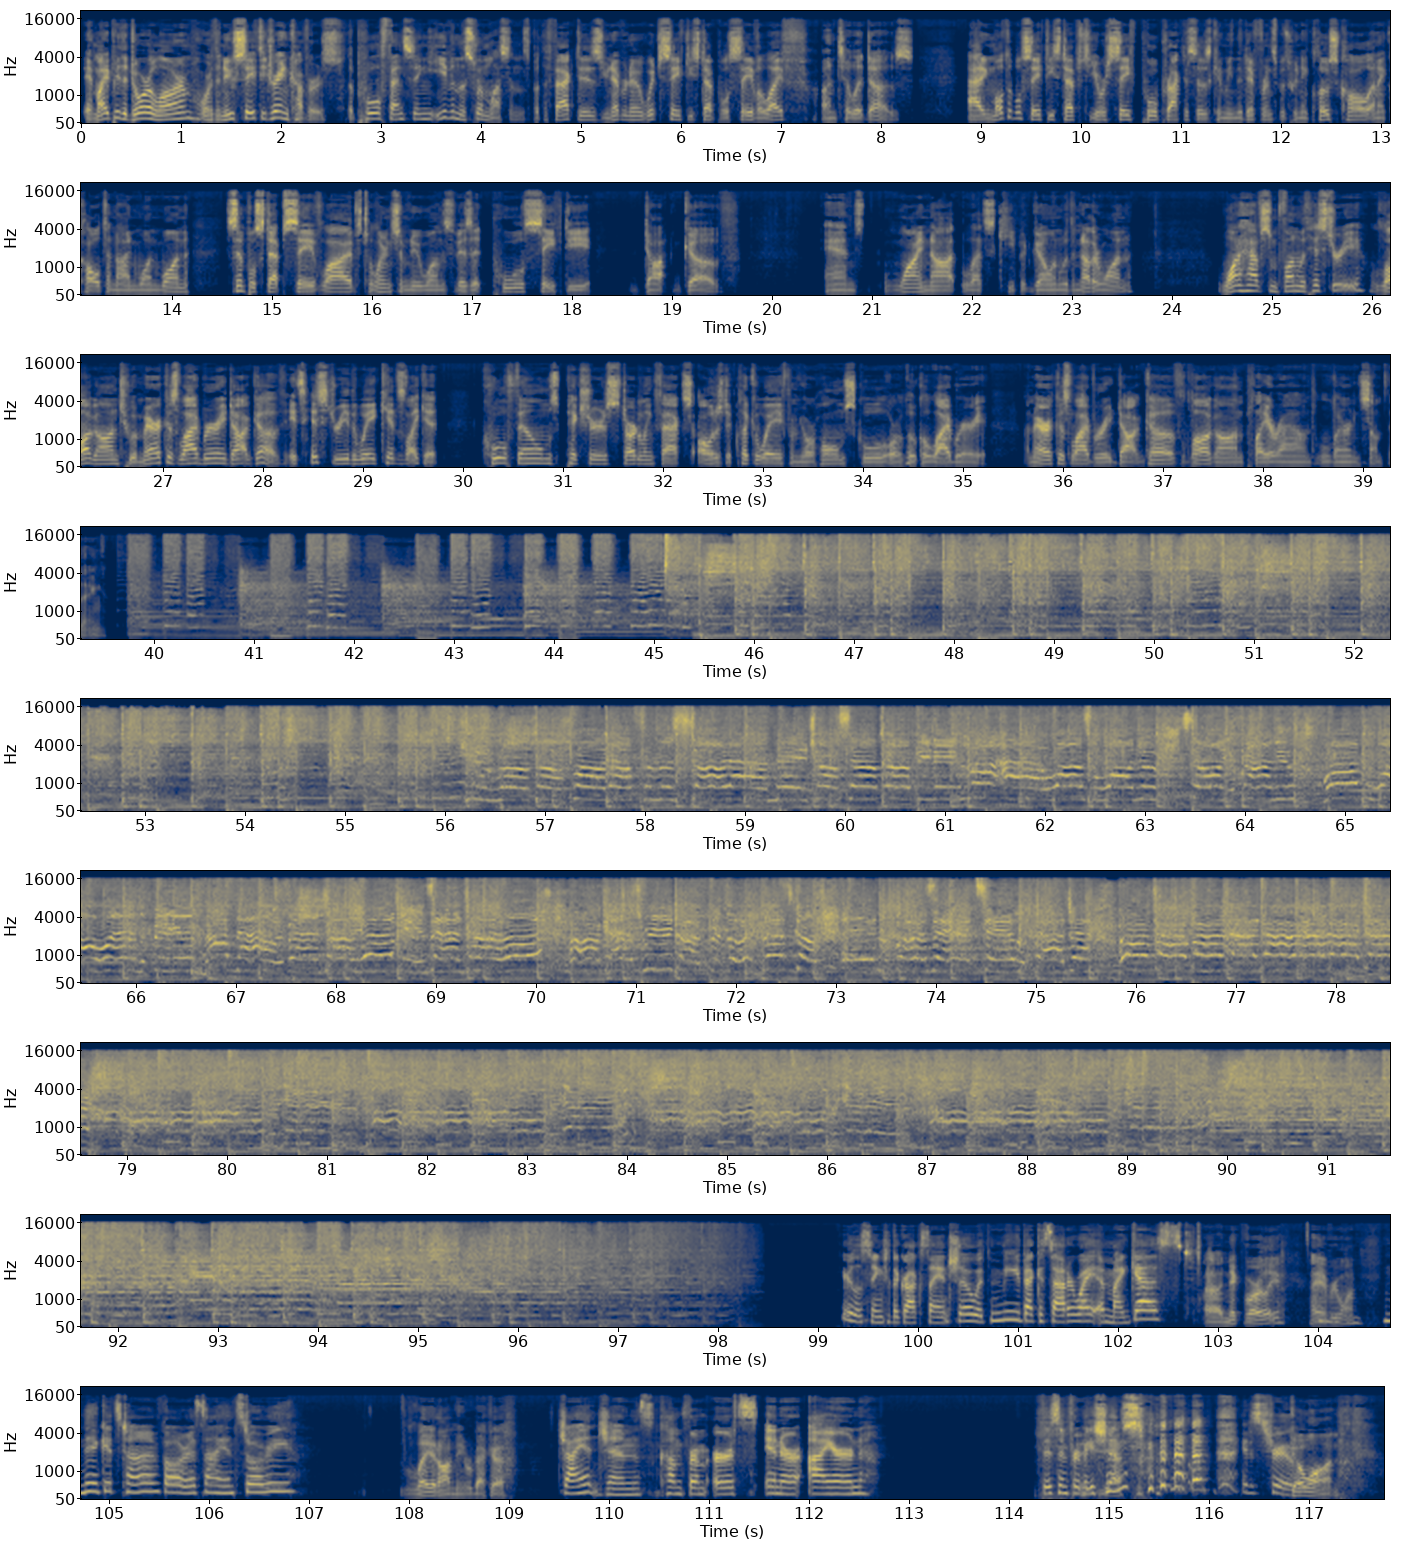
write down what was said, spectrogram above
It might be the door alarm or the new safety drain covers, the pool fencing, even the swim lessons, but the fact is you never know which safety step will save a life until it does. Adding multiple safety steps to your safe pool practices can mean the difference between a close call and a call to 911. Simple steps save lives. To learn some new ones, visit poolsafety.gov. And why not? Let's keep it going with another one. Want to have some fun with history? Log on to americaslibrary.gov. It's history the way kids like it. Cool films, pictures, startling facts, all just a click away from your home, school, or local library. americaslibrary.gov. Log on, play around, learn something. Listening to the Grok Science Show with me, Becca Satterwhite, and my guest, Uh, Nik Varley. Hey, everyone. Nik. It's time for a science story. Lay it on me, Rebecca. Giant gems come from Earth's inner iron. This information, Yes. it is true. Go on.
